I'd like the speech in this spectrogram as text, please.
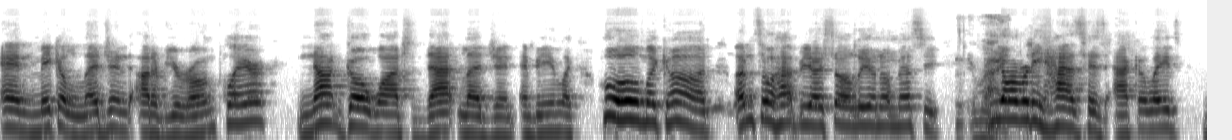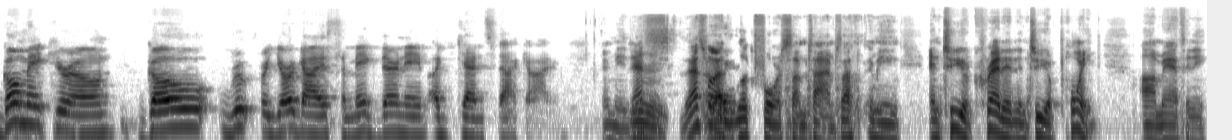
and make a legend out of your own player, not go watch that legend and being like, oh my God, I'm so happy I saw Lionel Messi. Right. He already has his accolades. Go make your own. Go root for your guys to make their name against that guy. I mean, that's mm. that's what I, I look for sometimes. I, I, mean, and to your credit and to your point, um, Anthony,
